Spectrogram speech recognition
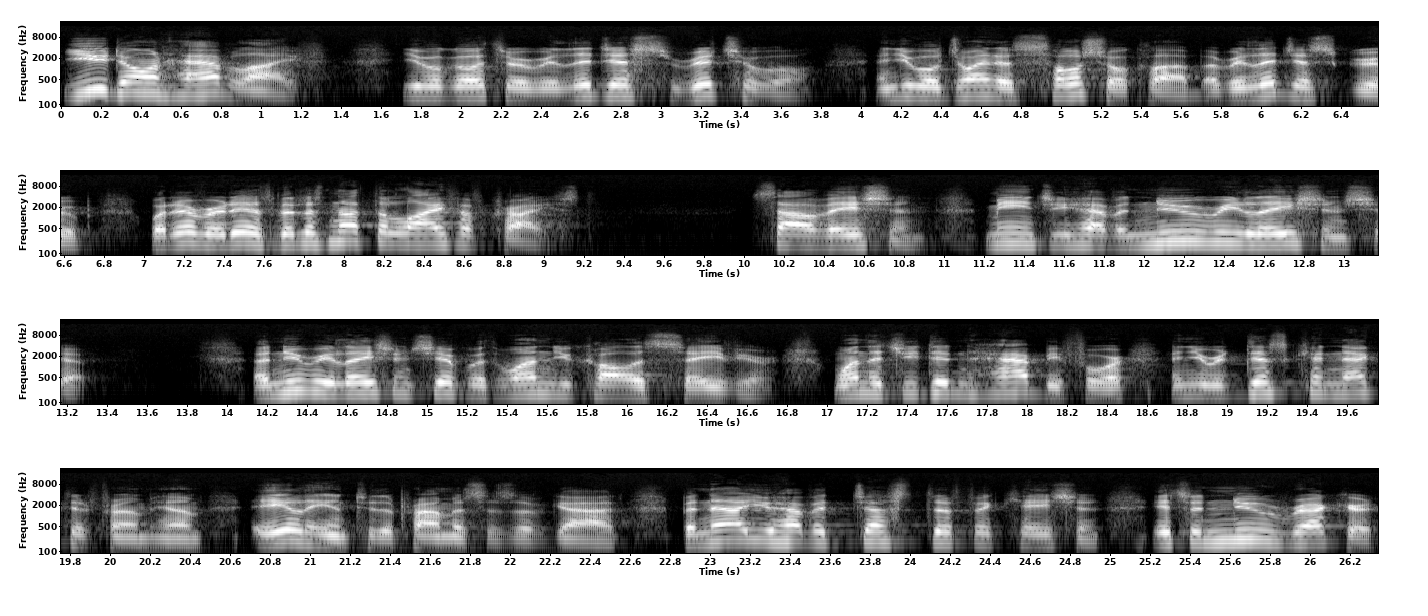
you don't have life. You will go through a religious ritual and you will join a social club, a religious group, whatever it is, but it's not the life of Christ. Salvation means you have a new relationship a new relationship with one you call a Savior, one that you didn't have before, and you were disconnected from Him, alien to the promises of God. But now you have a justification. It's a new record,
